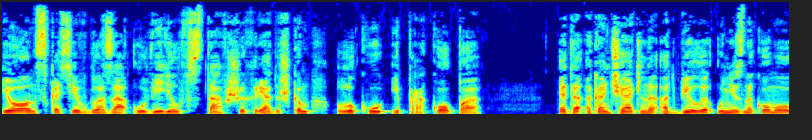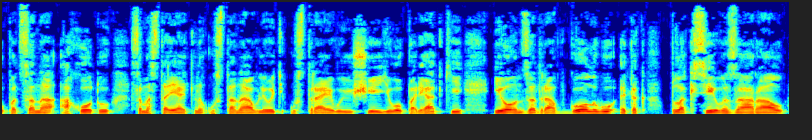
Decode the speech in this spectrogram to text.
и он, скосив глаза, увидел вставших рядышком Луку и Прокопа. Это окончательно отбило у незнакомого пацана охоту самостоятельно устанавливать устраивающие его порядки, и он, задрав голову, этак плаксиво заорал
